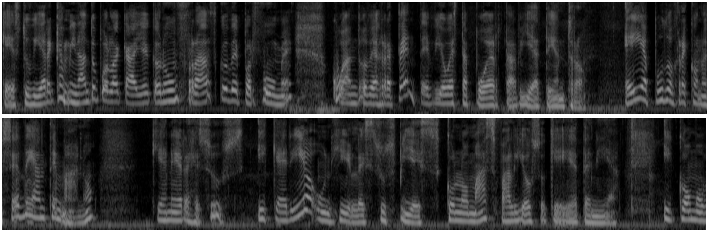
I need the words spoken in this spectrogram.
que estuviera caminando por la calle con un frasco de perfume cuando de repente vio esta puerta abierta y entró. Ella pudo reconocer de antemano quién era Jesús y quería ungirle sus pies con lo más valioso que ella tenía. Y como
